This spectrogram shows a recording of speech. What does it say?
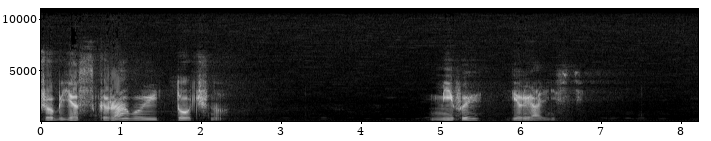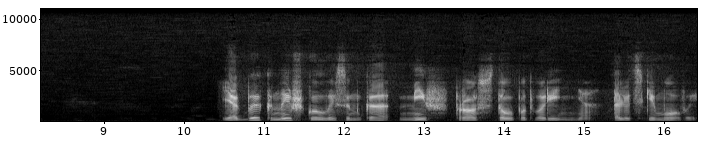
Щоб яскраво і точно міфи і реальність. Якби книжку Лисенка Міф про стовпотворіння та людські мови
